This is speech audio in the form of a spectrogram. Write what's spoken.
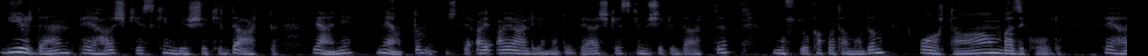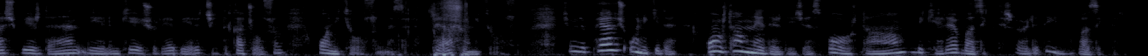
Birden pH keskin bir şekilde arttı. Yani ne yaptım? İşte ay ayarlayamadım. pH keskin bir şekilde arttı. Musluğu kapatamadım. Ortam bazik oldu. pH birden diyelim ki şuraya bir yere çıktı. Kaç olsun? 12 olsun mesela. pH 12 olsun. Şimdi pH 12'de ortam nedir diyeceğiz. Ortam bir kere baziktir. Öyle değil mi? Baziktir.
